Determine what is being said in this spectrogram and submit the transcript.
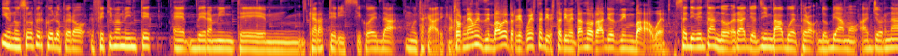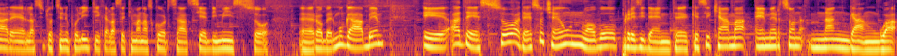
Io non solo per quello, però effettivamente è veramente mh, caratteristico e dà molta carica. Torniamo in Zimbabwe perché questa sta diventando Radio Zimbabwe. Sta diventando Radio Zimbabwe, però dobbiamo aggiornare la situazione politica. La settimana scorsa si è dimesso eh, Robert Mugabe e adesso, adesso c'è un nuovo presidente che si chiama Emerson Mnangagwa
